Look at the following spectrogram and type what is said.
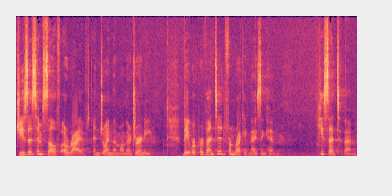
Jesus himself arrived and joined them on their journey. They were prevented from recognizing him. He said to them,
